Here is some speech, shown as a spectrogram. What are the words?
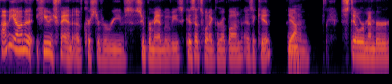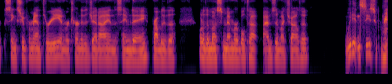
I mean I'm a huge fan of Christopher Reeves Superman movies because that's what I grew up on as a kid. Yeah. Um, still remember seeing Superman 3 and Return of the Jedi in the same day, probably the one of the most memorable times in my childhood. We didn't see Superman.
